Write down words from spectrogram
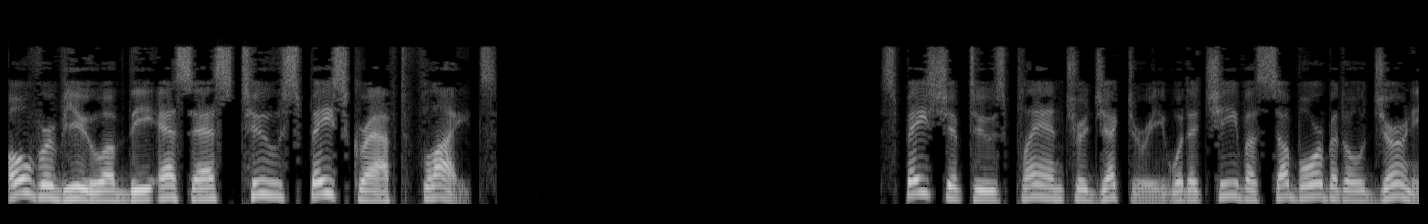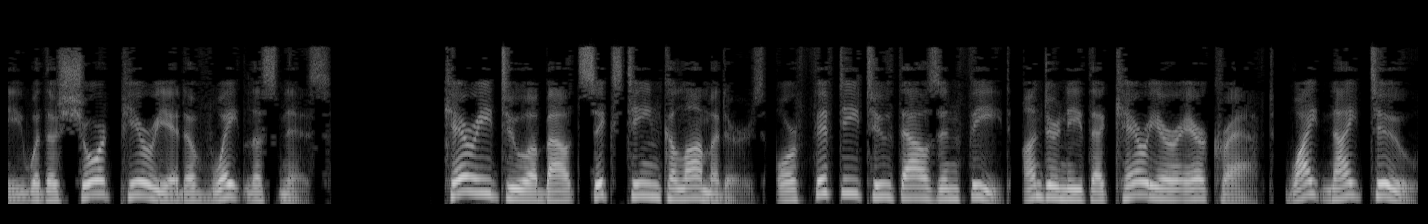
Overview of the SS-2 spacecraft flights. Spaceship Two's planned trajectory would achieve a suborbital journey with a short period of weightlessness. Carried to about 16 kilometers or 52,000 feet underneath a carrier aircraft, White Knight 2,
